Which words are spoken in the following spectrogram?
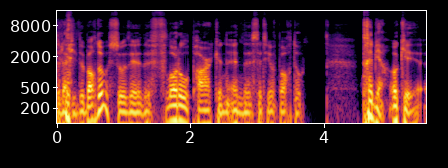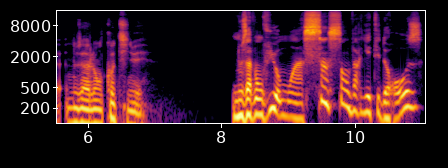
de la ville de Bordeaux, so the, the floral park in, in the city of Bordeaux. Très bien. OK, nous allons continuer. Nous avons vu au moins 500 variétés de roses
